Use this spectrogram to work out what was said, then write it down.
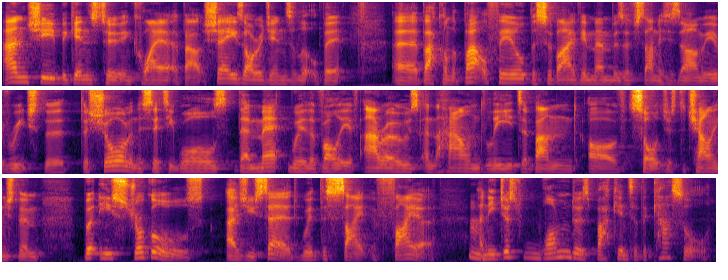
and she begins to inquire about Shae's origins a little bit. Uh, back on the battlefield, the surviving members of Stannis' army have reached the, the shore and the city walls. They're met with a volley of arrows, and the Hound leads a band of soldiers to challenge them. But he struggles, as you said, with the sight of fire, and he just wanders back into the castle.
